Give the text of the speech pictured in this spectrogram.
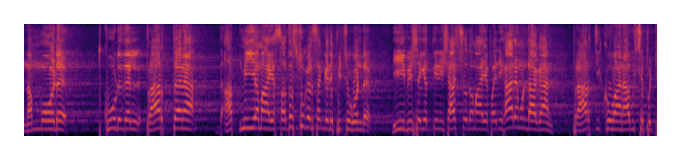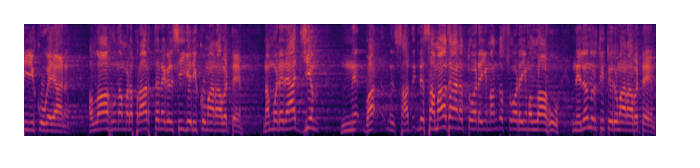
നമ്മോട് കൂടുതൽ പ്രാർത്ഥന ആത്മീയമായ സദസ്സുകൾ സംഘടിപ്പിച്ചുകൊണ്ട് ഈ വിഷയത്തിന് ശാശ്വതമായ പരിഹാരമുണ്ടാകാൻ പ്രാർത്ഥിക്കുവാൻ ആവശ്യപ്പെട്ടിരിക്കുകയാണ്. അള്ളാഹു നമ്മുടെ പ്രാർത്ഥനകൾ സ്വീകരിക്കുമാറാവട്ടെ. നമ്മുടെ രാജ്യം അതിന്റെ സമാധാനത്തോടെയും അന്തസ്സോടെയും അള്ളാഹു നിലനിർത്തി തരുമാറാവട്ടെ.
